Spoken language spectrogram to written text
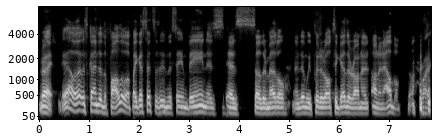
Right. Yeah. Well, that was kind of the follow up. I guess that's in the same vein as as Southern Metal, and then we put it all together on a on an album. right.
